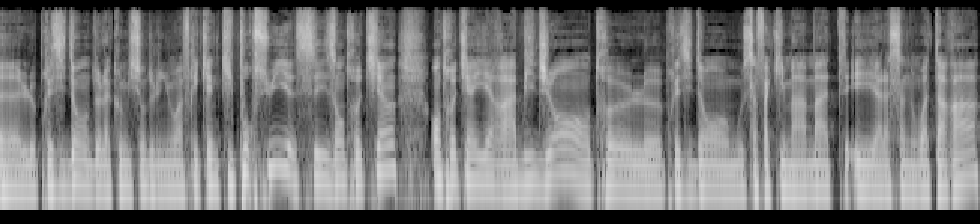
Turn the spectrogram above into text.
Euh, Le président de la Commission de l'Union africaine qui poursuit ses entretiens, entretien hier à Abidjan entre le président Moussa Faki Mahamat et Alassane Ouattara.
